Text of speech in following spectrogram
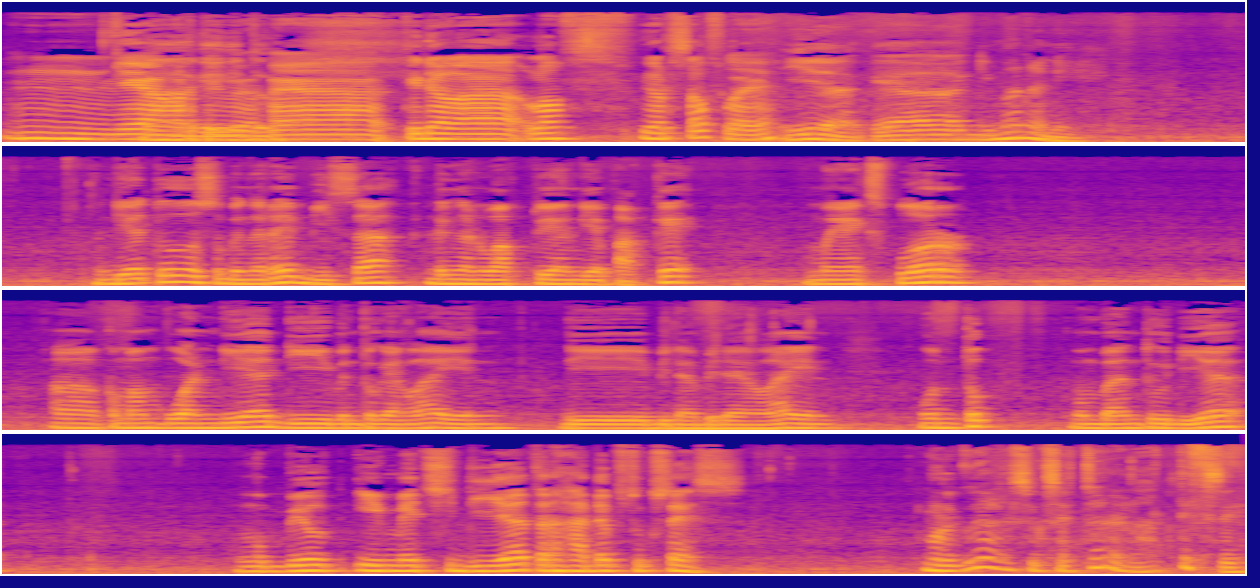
Hmm, ya Nah, ngerti kayak gitu. Kayak tidak love yourself lah ya. Iya, kayak gimana nih? Dia tuh sebenarnya bisa dengan waktu yang dia pakai mengeksplor uh, kemampuan dia di bentuk yang lain, di bidang-bidang yang lain untuk membantu dia nge-build image dia terhadap sukses. Menurut gue sukses itu relatif sih.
